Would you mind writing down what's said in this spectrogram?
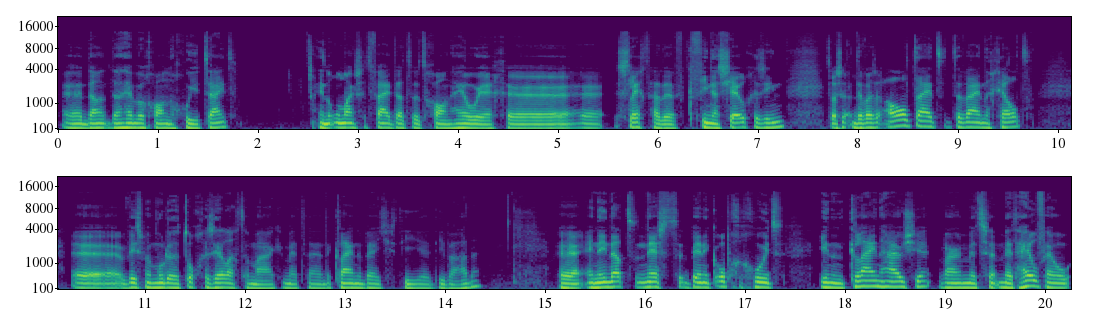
dan, dan hebben we gewoon een goede tijd. En ondanks het feit dat we het gewoon heel erg uh, slecht hadden financieel gezien. Het was, er was altijd te weinig geld. Wist mijn moeder het toch gezellig te maken met de kleine beetjes die, die we hadden. en in dat nest ben ik opgegroeid in een klein huisje... waar met, met heel veel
